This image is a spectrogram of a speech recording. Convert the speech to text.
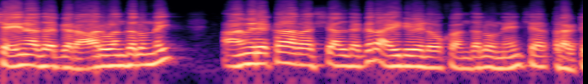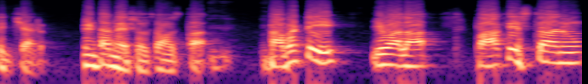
చైనా దగ్గర ఆరు వందలు ఉన్నాయి అమెరికా రష్యాల దగ్గర ఐదు వేల ఒక వందలు ఉన్నాయని ప్రకటించారు. ఇంటర్నేషనల్ సంస్థ. కాబట్టి ఇవాళ పాకిస్తాను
